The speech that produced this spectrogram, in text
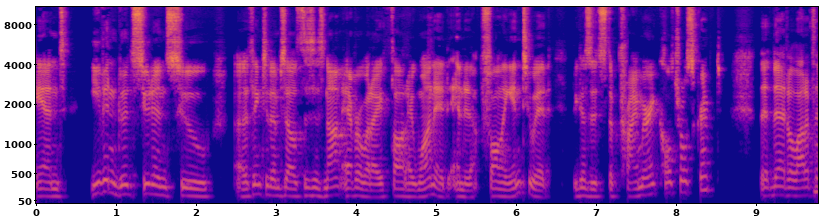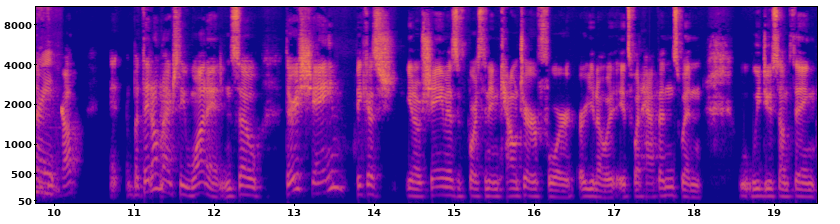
And even good students who uh, think to themselves, "This is not ever what I thought I wanted," ended up falling into it because it's the primary cultural script that that a lot of them right. pick up but they don't actually want it. And so there is shame because, you know, shame is, of course, an encounter for, or, you know, it's what happens when we do something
